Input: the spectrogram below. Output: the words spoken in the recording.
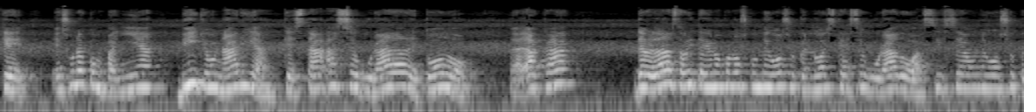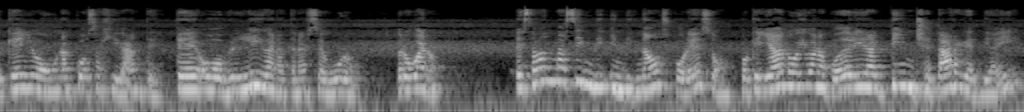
que es una compañía billonaria, que está asegurada de todo. Acá, de verdad, hasta ahorita yo no conozco un negocio que no esté asegurado, así sea un negocio pequeño o una cosa gigante. Te obligan a tener seguro. Pero bueno, estaban más indignados por eso, porque ya no iban a poder ir al pinche Target de ahí,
